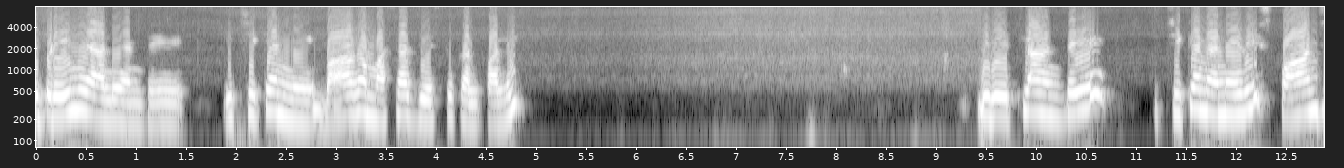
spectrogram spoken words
ఇప్పుడు ఏం చేయాలి అంటే ఈ చికెన్ని బాగా మసాజ్ చేస్తూ కలపాలి. ఇది ఎట్లా అంటే చికెన్ అనేది స్పాంజ్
